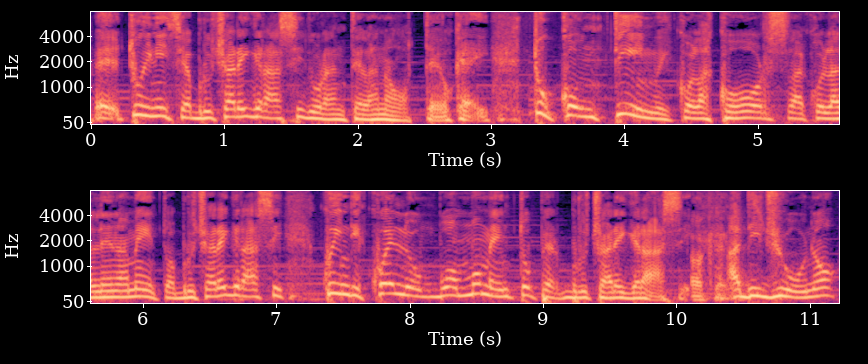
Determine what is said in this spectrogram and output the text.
eh, tu inizi a bruciare i grassi durante la notte, ok? Tu continui con la corsa, con l'allenamento a bruciare i grassi, quindi quello è un buon momento per bruciare i grassi. Ok. A digiuno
